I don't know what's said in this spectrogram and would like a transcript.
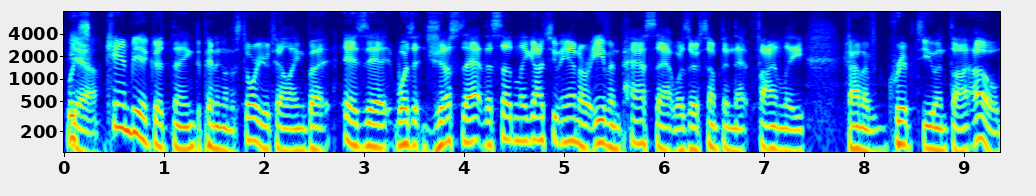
which yeah. can be a good thing depending on the story you're telling. But is it was it just that that suddenly got you in, or even past that, was there something that finally kind of gripped you and thought, oh,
